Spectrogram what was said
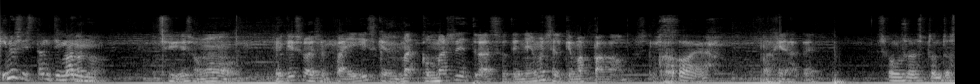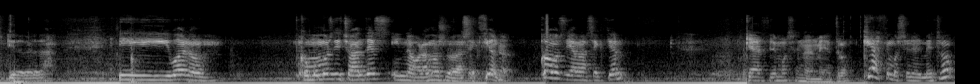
Aquí nos están timando. No, no. Sí, somos. Creo que eso es el país que con más retraso tenemos, el que más pagamos. Joder. Imagínate. Somos unos tontos, tío, de verdad. Y bueno, como hemos dicho antes, inauguramos nueva sección. No. ¿Cómo se llama la sección? ¿Qué hacemos en el metro? ¿Qué hacemos en el metro?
